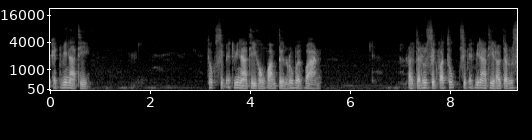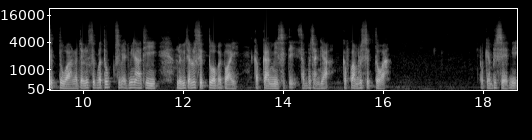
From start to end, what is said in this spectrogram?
11 วินาที ทุก 11 วินาทีของความตื่นรู้เบิกบาน เราจะรู้สึกว่าทุก 11 วินาที เราจะรู้สึกตัว เราจะรู้สึกว่าทุก 11 วินาที หรือจะรู้สึกตัวบ่อยๆ กับการมีสติสัมปชัญญะกับความรู้สึกตัว โปรแกรมพิเศษนี้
